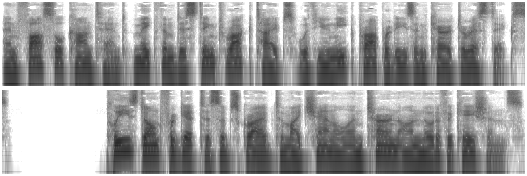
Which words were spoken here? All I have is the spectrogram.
and fossil content make them distinct rock types with unique properties and characteristics. Please don't forget to subscribe to my channel and turn on notifications.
